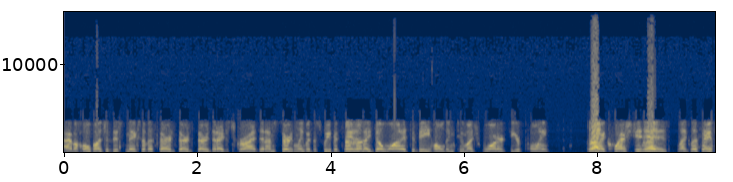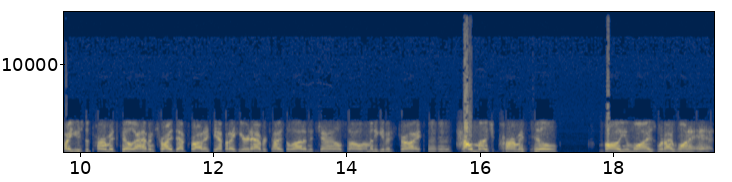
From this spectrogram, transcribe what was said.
I have a whole bunch of this mix of a third, third, third that I described. And I'm certainly with the sweet potatoes. Uh-huh. I don't want it to be holding too much water. To your point. Right. My question Right. is, like, let's say if I use the PermaTill, I haven't tried that product yet, but I hear it advertised a lot on the channel, so I'm going to give it a try. Mhm. How much PermaTill, volume-wise, would I want to add?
